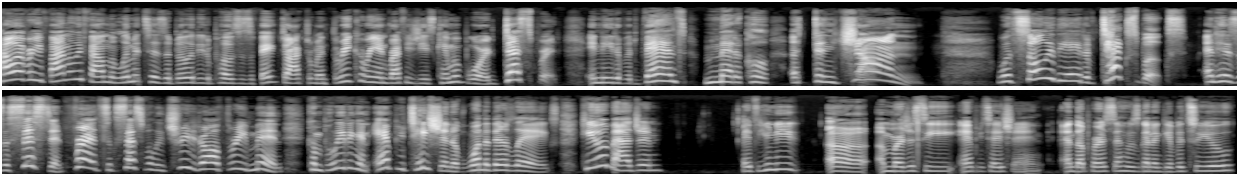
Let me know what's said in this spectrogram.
However, he finally found the limit to his ability to pose as a fake doctor when three Korean refugees came aboard, desperate, in need of advanced medical attention. With solely the aid of textbooks and his assistant, Fred successfully treated all three men, completing an amputation of one of their legs. Can you imagine if you need a emergency amputation and the person who's gonna give it to you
